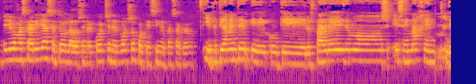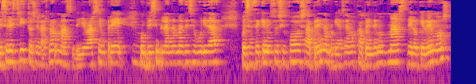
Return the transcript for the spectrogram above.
Yo llevo mascarillas en todos lados, en el coche, en el bolso, porque sí me pasa, claro. Y efectivamente, eh, con que los padres demos esa imagen de ser estrictos en las normas y de llevar siempre, mm. cumplir siempre las normas de seguridad, pues hace que nuestros hijos aprendan, porque ya sabemos que aprendemos más de lo que vemos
